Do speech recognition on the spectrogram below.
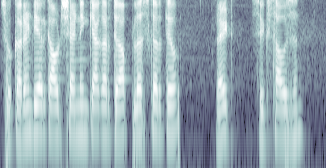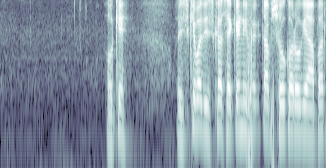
so current year का आउटस्टैंडिंग क्या करते हो आप? प्लस करते हो राइट सिक्स थाउज़ेंड ओके इसके बाद इसका सेकेंड इफ़ेक्ट आप शो करोगे यहाँ पर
